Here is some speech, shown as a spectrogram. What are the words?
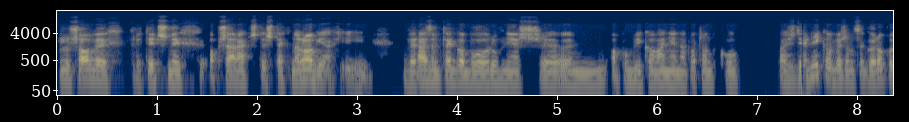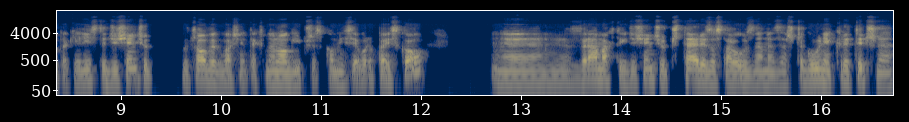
kluczowych, krytycznych obszarach czy też technologiach. I wyrazem tego było również opublikowanie na początku października bieżącego roku takiej listy 10 kluczowych właśnie technologii przez Komisję Europejską. E, W ramach tych 10 cztery zostały uznane za szczególnie krytyczne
